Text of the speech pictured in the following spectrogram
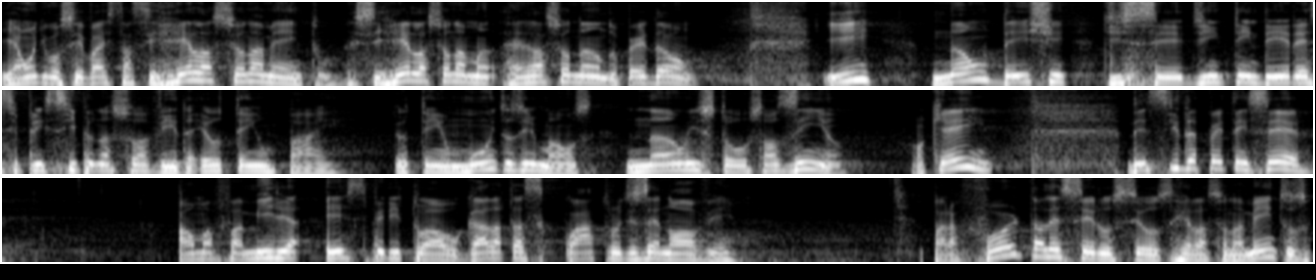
e é onde você vai estar se relacionamento, se relaciona, relacionando, perdão. E não deixe de ser, de entender esse princípio na sua vida. Eu tenho um pai, eu tenho muitos irmãos, não estou sozinho, ok? Decida pertencer a uma família espiritual. Gálatas 4:19. Para fortalecer os seus relacionamentos,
